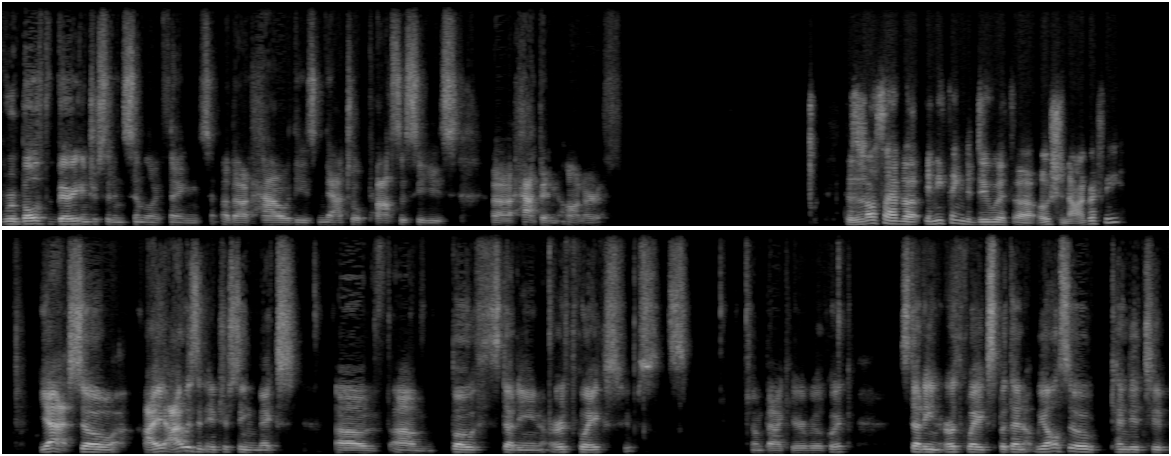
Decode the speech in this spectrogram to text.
we're both very interested in similar things about how these natural processes uh, happen on Earth. Does it also have uh, anything to do with uh, oceanography? Yeah, so I, I was an interesting mix of um, both studying earthquakes, oops, jump back here real quick, studying earthquakes, but then we also tended to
